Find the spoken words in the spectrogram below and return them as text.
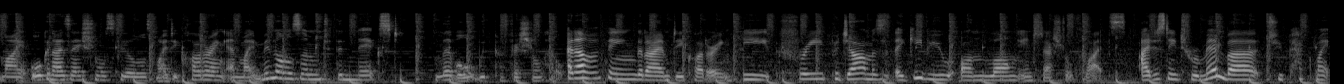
my organizational skills, my decluttering and my minimalism to the next level with professional help. Another thing that I am decluttering, the free pajamas that they give you on long international flights. I just need to remember to pack my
